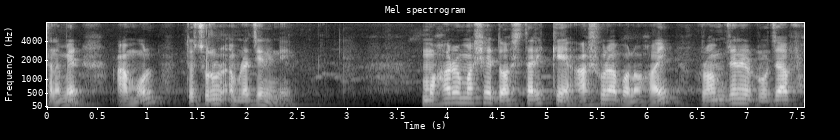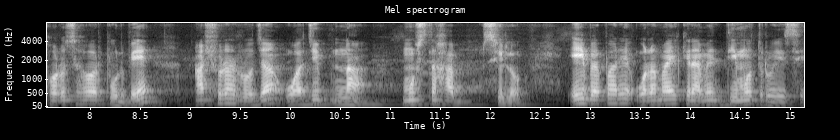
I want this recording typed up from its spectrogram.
সাল্লামের আমল। তো চলুন আমরা জেনে নিই। মহরম মাসের দশ তারিখকে আশুরা বলা হয়। রমজানের রোজা ফরজ হওয়ার পূর্বে আশুরার রোজা ওয়াজিব না। মুস্তাহাব ছিল। এই ব্যাপারে ওলামাই কেরামের দ্বিমত রয়েছে।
